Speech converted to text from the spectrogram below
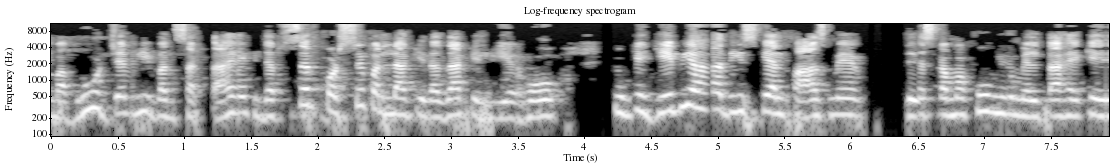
مبرور جب ہی بن سکتا ہے کہ جب صرف اور صرف اللہ کی رضا کے لیے ہو، کیونکہ یہ بھی حدیث کے الفاظ میں جس کا مفہوم یوں ملتا ہے کہ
